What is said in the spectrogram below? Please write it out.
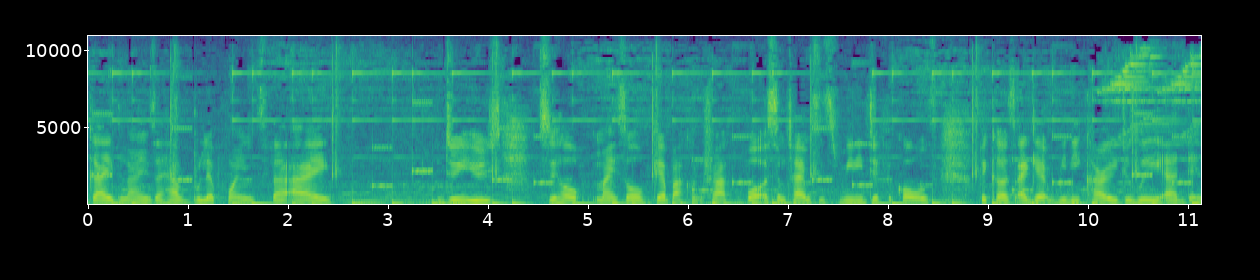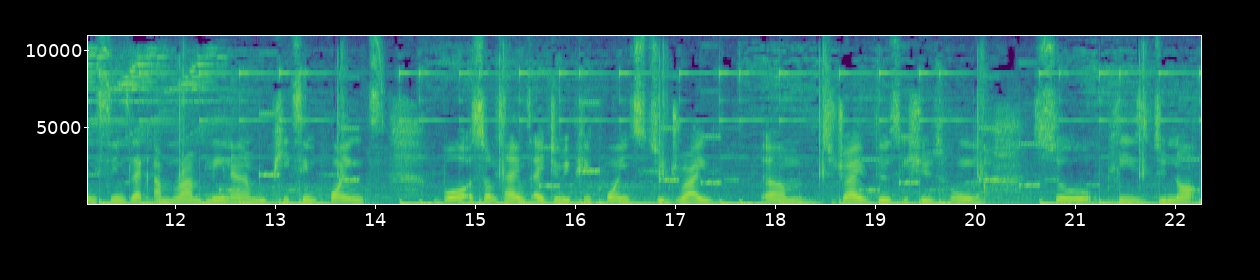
guidelines, I have bullet points that I do use to help myself get back on track but sometimes it's really difficult because i get really carried away and then it seems like i'm rambling and i'm repeating points but sometimes i do repeat points to drive um, to drive those issues home So please do not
